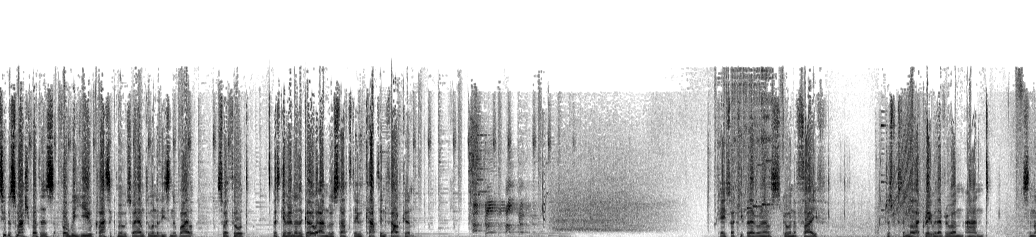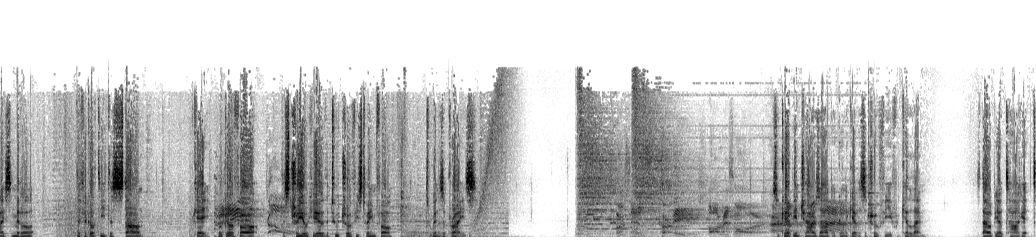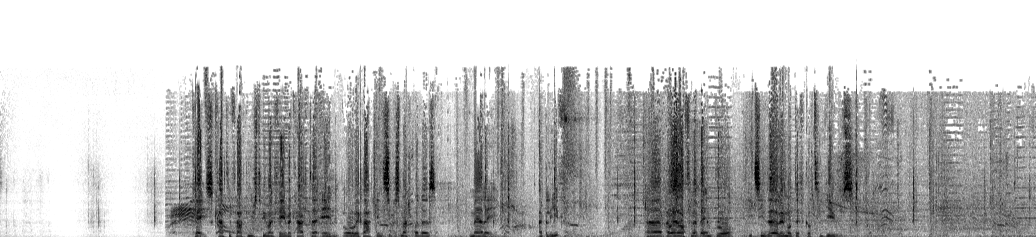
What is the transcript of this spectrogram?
Super Smash Brothers for Wii U Classic Mode. So I haven't done one of these in a while. So I thought, let's give it another go, and we'll start today with Captain Falcon. Captain Falcon. Okay, so I keep with everyone else, going a 5. Just because I'm not that great with everyone, and it's a nice middle difficulty to start on. Okay, we'll go for this trio here, the two trophies to aim for, to win as a prize. versus Kirby Charizard. So Kirby and Charizard are going to give us a trophy if we kill them. So that will be our target. Okay, so Captain Falcon used to be my favourite character in all the way back in Super Smash Bros. Melee, I believe. Um, I went off him a bit in Brawl. He'd seemed a little bit more difficult to use.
